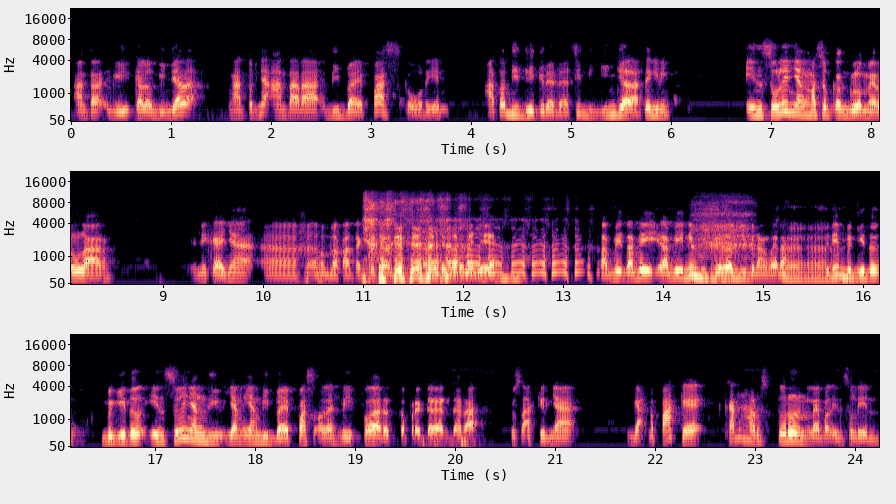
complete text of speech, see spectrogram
antara kalau ginjal ngaturnya antara di bypass ke urin atau didegradasi di ginjal. Artinya gini, insulin yang masuk ke glomerular ini kayaknya uh, bakal teknikal tapi aja ya. Tapi tapi tapi ini fisiologi benang merah. Jadi begitu begitu insulin yang di, yang yang di bypass oleh liver ke peredaran darah, terus akhirnya nggak kepake, kan harus turun level insulin.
